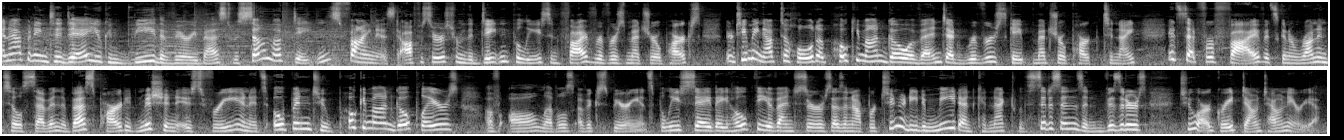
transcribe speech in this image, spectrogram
And happening today, you can be the very best with some of Dayton's finest. Officers from the Dayton Police and Five Rivers Metro Parks, they're teaming up to hold a Pokemon Go event at Riverscape Metro Park tonight. It's set for 5. It's going to run until 7. The best part, admission is free and it's open to Pokemon Go players of all levels of experience. Police say they hope the event serves as an opportunity to meet and connect with citizens and visitors to our great downtown area.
